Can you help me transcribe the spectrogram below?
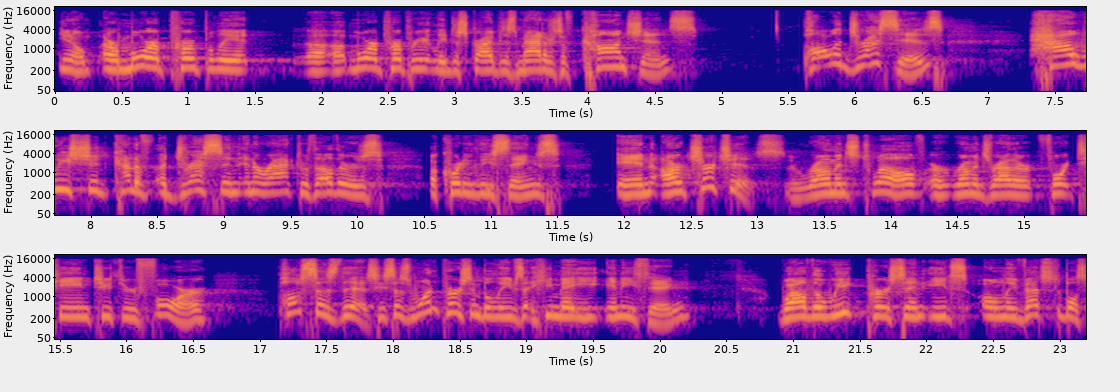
you know, are more appropriate, uh, uh, more appropriately described as matters of conscience, Paul addresses how we should kind of address and interact with others according to these things in our churches. Romans 12, or Romans rather 14, 2 through 4, Paul says this. He says, One person believes that he may eat anything, while the weak person eats only vegetables.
